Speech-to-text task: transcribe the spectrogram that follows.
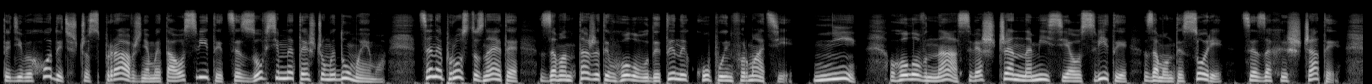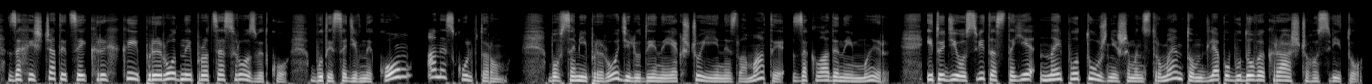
Тоді виходить, що справжня мета освіти – це зовсім не те, що ми думаємо. Це не просто, знаєте, завантажити в голову дитини купу інформації. Ні. Головна священна місія освіти за Монтесорі – це захищати. Захищати цей крихкий природний процес розвитку, бути садівником, а не скульптором. Бо в самій природі людини, якщо її не зламати, закладений мир. І тоді освіта стає найпотужнішим інструментом для побудови кращого світу.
